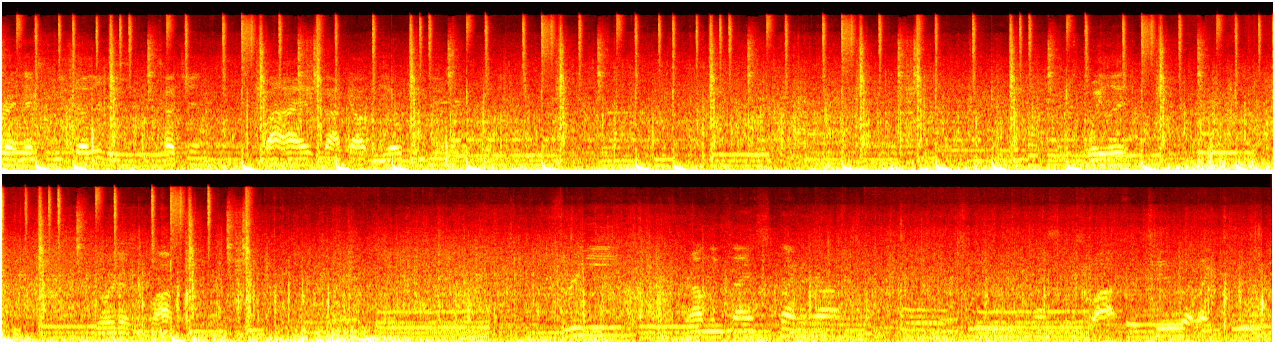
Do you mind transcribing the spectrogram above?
right next to each other, basically touching. Five back out in the open here. Toilet. Door doesn't lock. Three around these nice climbing rocks. Four, two, nice little spot for two. I like two.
